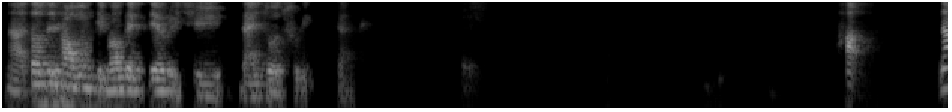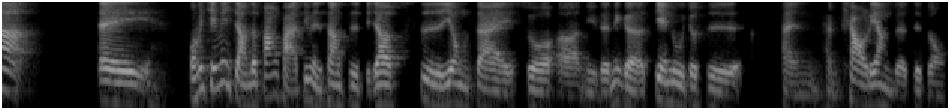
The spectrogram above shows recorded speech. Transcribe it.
那都是套用 DeMorgan Theory 去来做处理。这样，好，那诶，我们前面讲的方法基本上是比较适用在说，呃，你的那个电路就是很很漂亮的这种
